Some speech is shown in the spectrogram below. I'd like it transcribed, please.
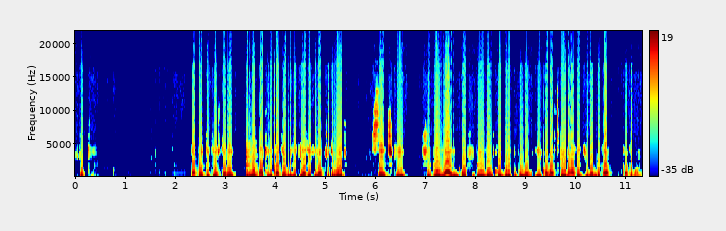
সূচক কি? তারপরে তৃতীয় স্তরে অর্থনৈতিক কার্যাবলীতে কি আছে? হীরক চতুর্ভুজ। সেচ কি? শিপিং লাইন ও শিপিং লেন খুব গুরুত্বপূর্ণ। ই কমার্স কি? ভারতের জীবন রেখা কাকে বলে?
